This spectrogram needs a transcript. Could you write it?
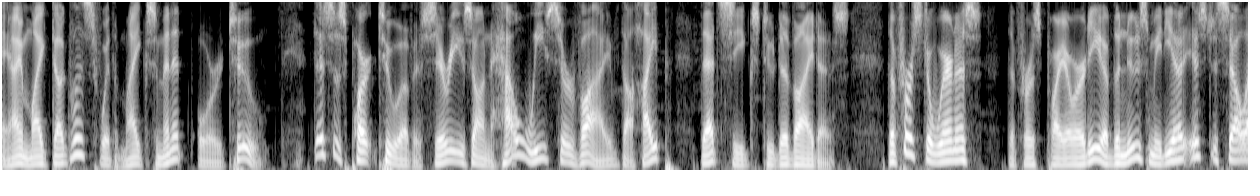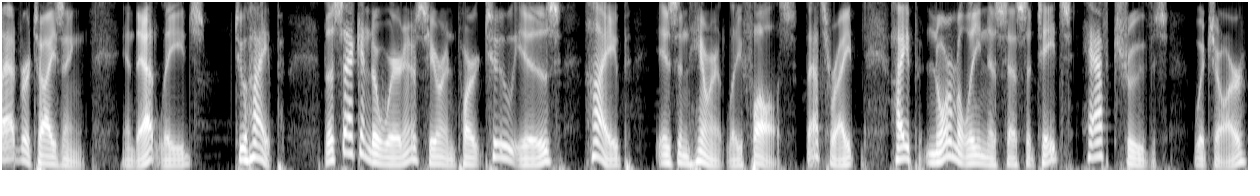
I'm Mike Douglas with Mike's Minute or Two. This is part two of a series on how we survive the hype that seeks to divide us. The first awareness, the first priority of the news media is to sell advertising, and that leads to hype. The second awareness here in part two is hype is inherently false. That's right. Hype normally necessitates half truths which are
